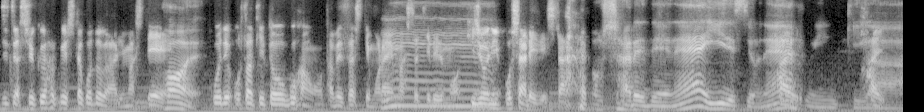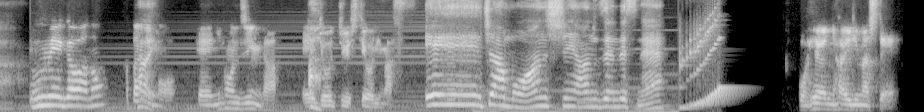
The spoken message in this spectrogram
実は宿泊したことがありまして、はい。ここでお酒とご飯を食べさせてもらいましたけれども、うん非常におしゃれでした。おしゃれでね、いいですよね、はい雰囲気が。運営側の方にも、えー日本人が、えーあ常駐しております。えー、じゃあもう安心安全ですね。お部屋に入りまして、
